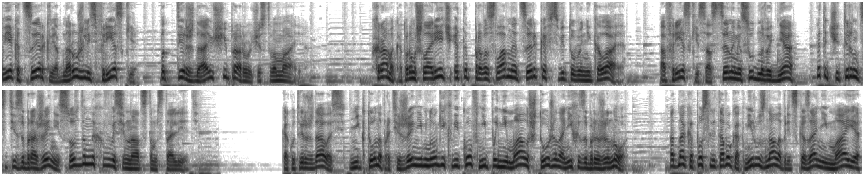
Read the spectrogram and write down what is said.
века церкви, обнаружились фрески, подтверждающие пророчество Майя. Храм, о котором шла речь, это православная церковь святого Николая, а фрески со сценами судного дня – это 14 изображений, созданных в 18 столетии. Как утверждалось, никто на протяжении многих веков не понимал, что же на них изображено. Однако после того, как мир узнал о предсказании Майя,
